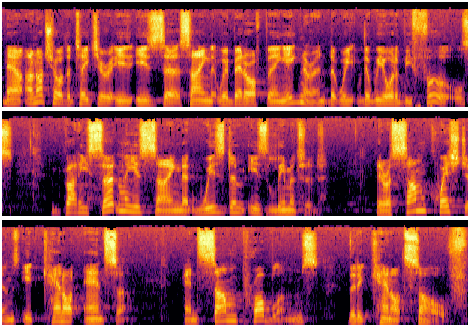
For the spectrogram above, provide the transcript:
Now, I'm not sure the teacher is, is uh, saying that we're better off being ignorant, that we, that we ought to be fools, but he certainly is saying that wisdom is limited. There are some questions it cannot answer, and some problems that it cannot solve.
